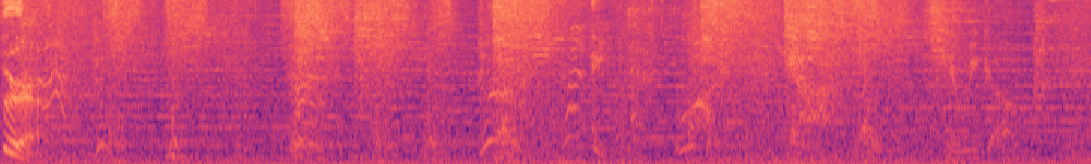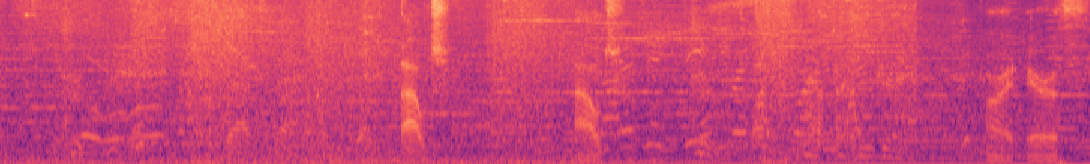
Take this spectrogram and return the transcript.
Here we go. Ouch. Ouch. Gotta dig deep for this one. I'm good. All right, Aerith.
